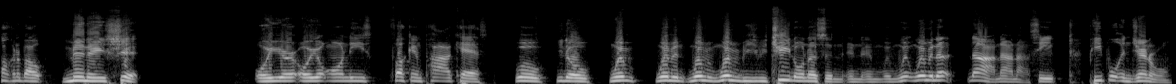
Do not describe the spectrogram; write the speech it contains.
talking about men ain't shit or you're or you're on these fucking podcasts. Well, you know, women, women, women, women be, be cheating on us, and and, and women. Uh, nah, nah, nah. See, people in general,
